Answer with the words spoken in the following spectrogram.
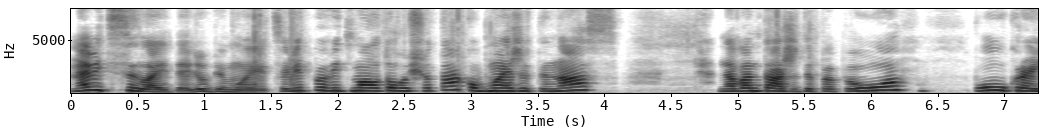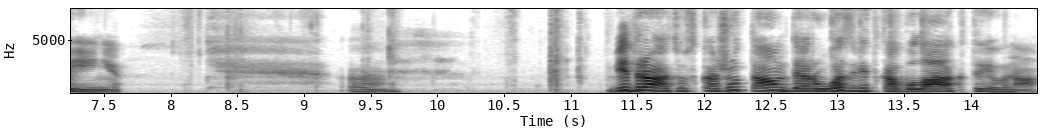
Навіть сила йде, любі мої. Це відповідь мало того, що так, обмежити нас, навантажити ППО по Україні. Е, Відразу скажу там, де розвідка була активна.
